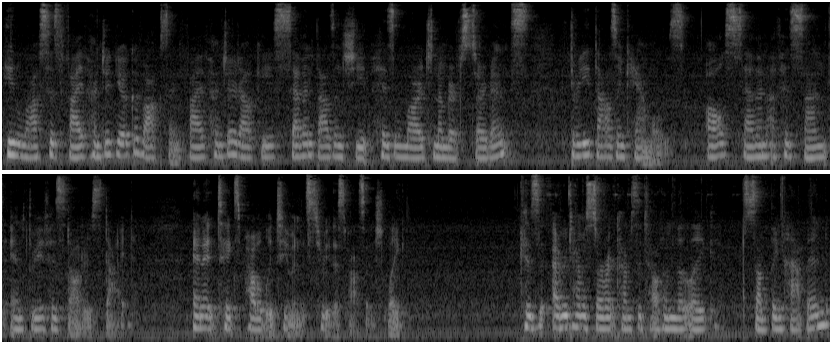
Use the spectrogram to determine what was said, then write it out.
He lost his 500 yoke of oxen, 500 donkeys, 7,000 sheep, his large number of servants, 3,000 camels. All seven of his sons and three of his daughters died. And it takes probably two minutes to read this passage. Like, because every time a servant comes to tell him that, like, something happened,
